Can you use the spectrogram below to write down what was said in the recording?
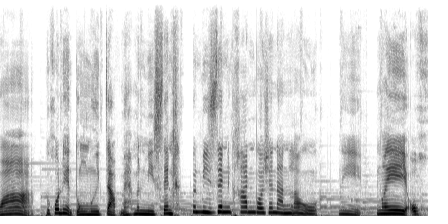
ว่าทุกคนเห็นตรงมือจับไหมมันมีเส้น มันมีเส้นขั้น เพราะฉะนั้นเรานี่ไม่โอ้โห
